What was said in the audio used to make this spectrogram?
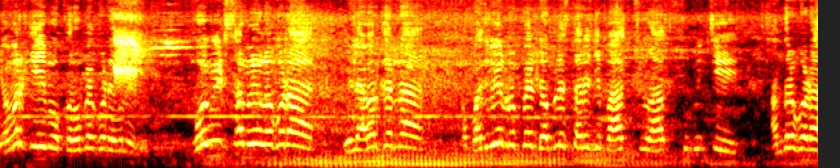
ఎవరికి ఏమి ఒక్క రూపాయి కూడా ఇవ్వలేదు. కోవిడ్ సమయంలో కూడా వీళ్ళు ఎవరికన్నా పదివేల రూపాయలు డబ్బులు ఇస్తారని చెప్పి ఆశ ఆశ చూపించి అందరూ కూడా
